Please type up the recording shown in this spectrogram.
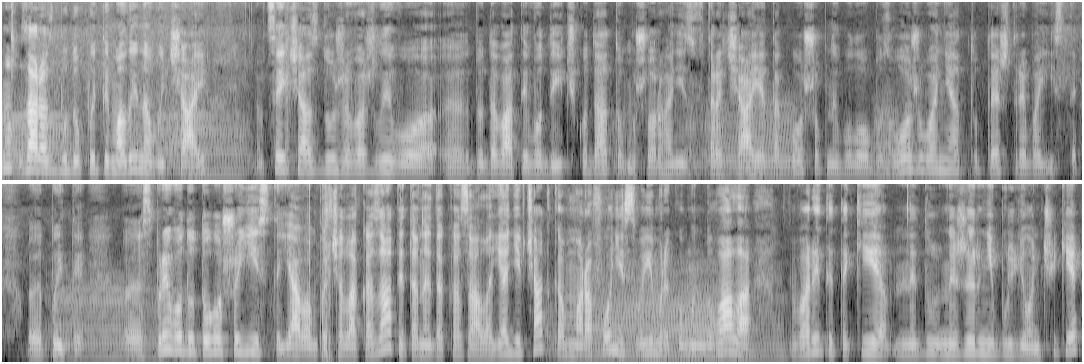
Ну, зараз буду пити малиновий чай. В цей час дуже важливо е, додавати водичку, да, тому що організм втрачає також, щоб не було обезвожування, то теж треба їсти, е, пити. Е, З приводу того, що їсти, я вам почала казати та не доказала. Я дівчаткам в марафоні своїм рекомендувала варити такі нежирні бульйончики,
